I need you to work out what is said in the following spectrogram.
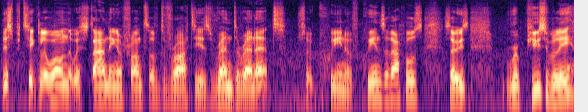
This particular one that we're standing in front of, the variety is Reine Reinette, so queen of queens of apples. So it's reputably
